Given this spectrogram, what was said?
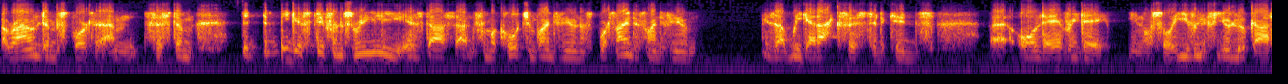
around them, support um, system. The, the biggest difference really is that, and from a coaching point of view and a sports scientist point of view, is that we get access to the kids uh, all day, every day. You know, so even if you look at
